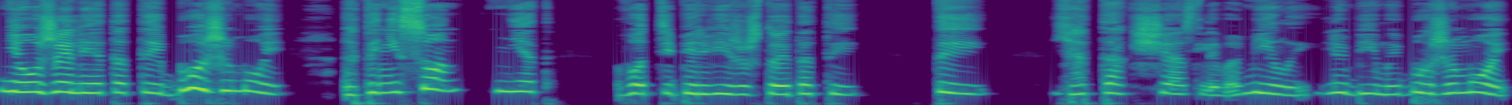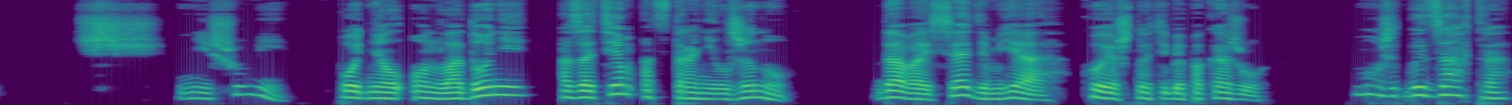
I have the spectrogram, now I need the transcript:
неужели это ты, боже мой? Это не сон? Нет. Вот теперь вижу, что это ты. Ты. Я так счастлива, милый, любимый, боже мой!» «Чш, не шуми!» Поднял он ладони, а затем отстранил жену. «Давай сядем, я кое-что тебе покажу». «Может быть, завтра?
